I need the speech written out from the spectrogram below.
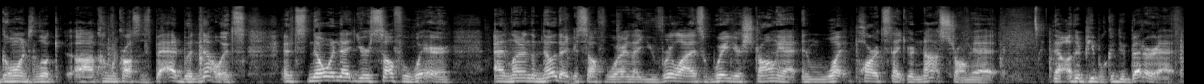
going to look uh, come across as bad but no it's it's knowing that you're self-aware and letting them know that you're self-aware and that you realize where you're strong at and what parts that you're not strong at that other people can do better at.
